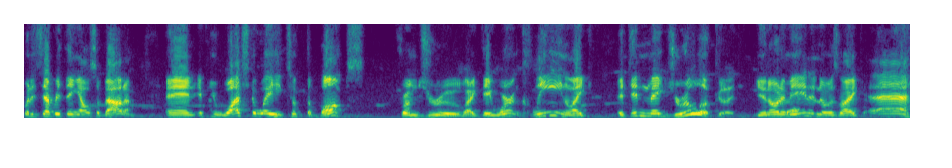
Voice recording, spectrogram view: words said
but it's everything else about him. And if you watch the way he took the bumps from Drew, like they weren't clean, like it didn't make Drew look good. You know what I mean? And it was like, ah. Eh,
